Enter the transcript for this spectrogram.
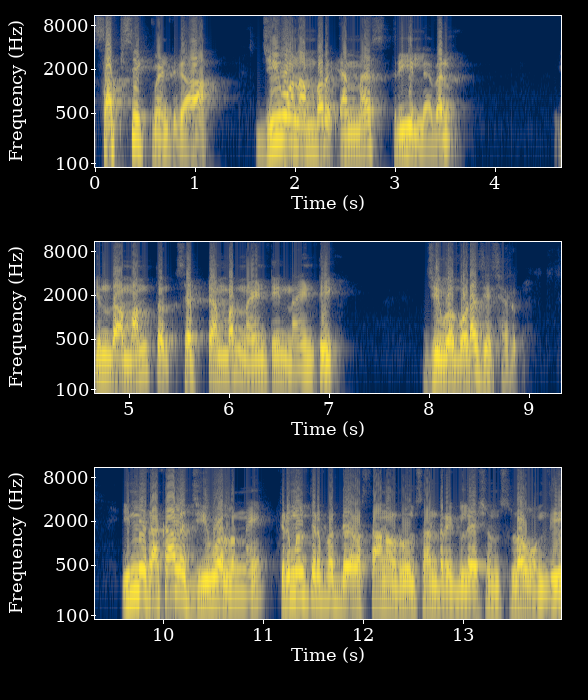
సబ్సిక్వెంట్గా GO number MS three eleven in the month September nineteen ninety GO కూడా చేశారు. ఇన్ని రకాల జీవోలు ఉన్నాయి. తిరుమల తిరుపతి దేవస్థానం రూల్స్ అండ్ రెగ్యులేషన్స్లో ఉంది.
